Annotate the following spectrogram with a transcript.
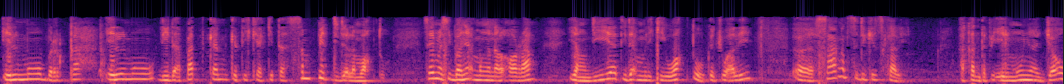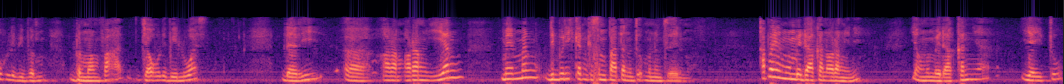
ilmu berkah, ilmu didapatkan ketika kita sempit di dalam waktu. Saya masih banyak mengenal orang yang dia tidak memiliki waktu kecuali uh, sangat sedikit sekali. Akan tapi ilmunya jauh lebih bermanfaat, jauh lebih luas dari eh, orang-orang uh, yang memang diberikan kesempatan untuk menuntut ilmu. Apa yang membedakan orang ini? Yang membedakannya yaitu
